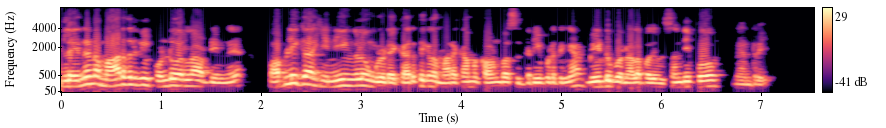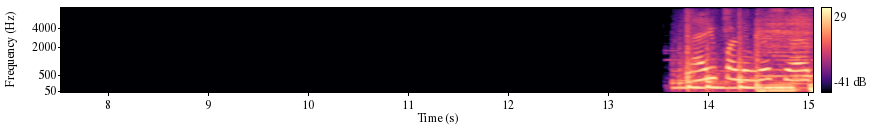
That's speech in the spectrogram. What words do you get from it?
இதுல என்னென்ன மாறுதல்கள் கொண்டு வரலாம் அப்படின்னு பப்ளிக் ஆகி நீங்களும் உங்களுடைய கருத்துக்களை மறக்காம கவுண்ட் பாக்ஸ் தெரியப்படுத்துங்க. மீண்டும் ஒரு நல்ல பதிவு சந்திப்போம். நன்றி. லைக் பண்ணுங்க ஷேர்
